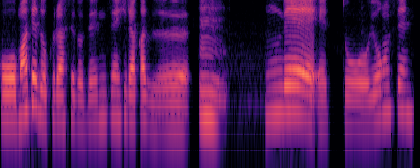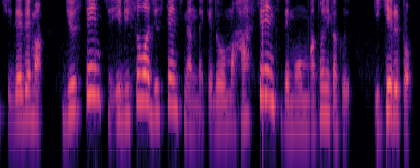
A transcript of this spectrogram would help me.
こう待てど暮らせど全然開かず。うん。んでえっと4センチででまあ10センチ理想は10センチなんだけど、まあ、8センチでも、まあ、とにかくいけると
